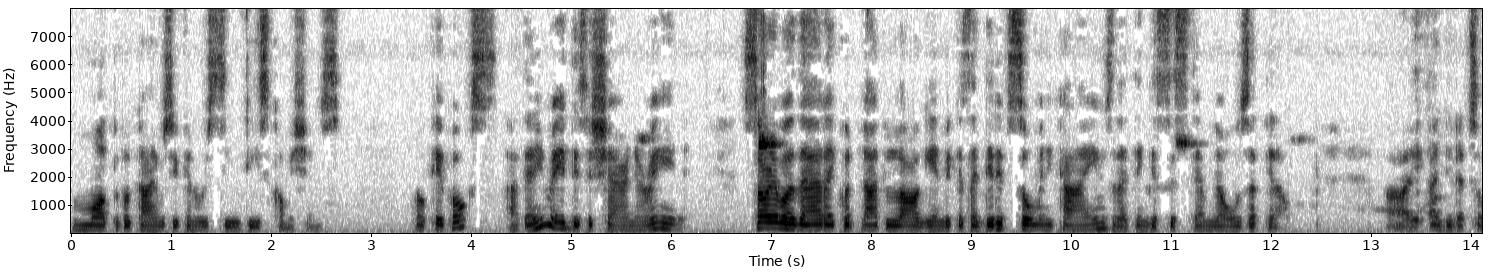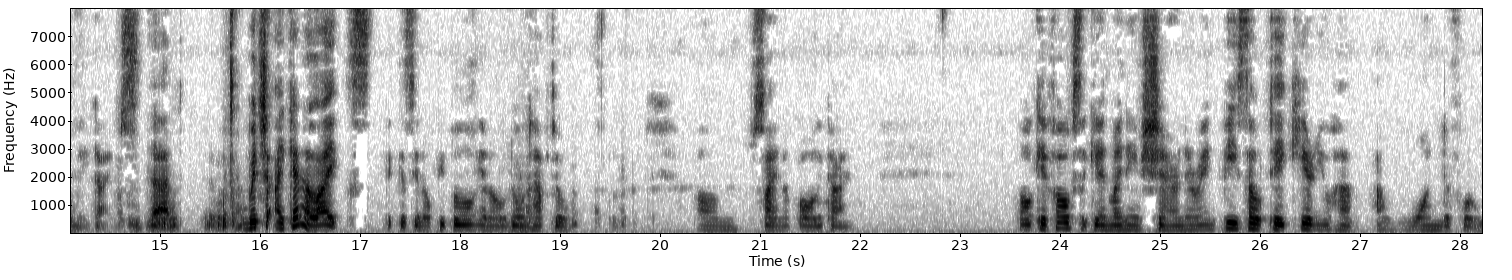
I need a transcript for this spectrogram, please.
multiple times you can receive these commissions Okay, folks. At any rate, this is Sharon Naraine. Sorry about that. I could not log in because I did it so many times, and I think the system knows that you know I I did that so many times that which I kind of likes because you know people you know don't have to um, sign up all the time. Okay, folks. Again, my name's Sharon Naraine. Peace out. Take care. And you have a wonderful,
